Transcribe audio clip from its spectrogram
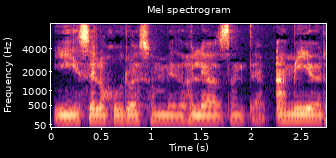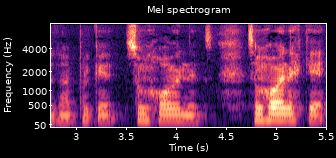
Y se lo juro, eso me duele bastante a mí, ¿verdad? Porque son jóvenes, son jóvenes que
